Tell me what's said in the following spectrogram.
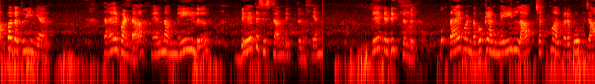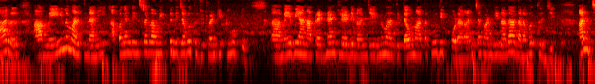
ಅಪ್ಪಗ ತುಯಿನಿ ಯಾನ್? ತಾಯ ಪಂಡ, ಎನ್ನ ಮೇಲ್ ಬೇತೆ ಸಿಸ್ಟಮ್ ಇತ್ತಂಡು. ಎನ್ ಬೇತೆ ಟಿತ್ತುಂಡು ದಾಯ ಪಂಡ, ಬೊಕ ಆನ್ ಲ ಚೆಕ್ ಮಲ್ಪೆರೆ ಪೋಪು ಜಾರ್ ಆ ಮೇಲ್ ಮಲ್ತಿನನಿ ಅಪ್ಪಗಂಡ ಇನ್ಸ್ಟಾಗ್ರಾಮ್ ಇತ್ತು ನಿಜ ಗೊತ್ತು ಟ್ವೆಂಟಿ ಟೂ. ಟು ಮೇ ಬಿ ಆ ಪ್ರೆಗ್ನೆಂಟ್ ಲೇಡಿನ ಒಂಜಿ ಇನ್ನು ಮಲ್ತಿತ್ತು ಅವು ಮಾತ ತೂದಿಪ್ಪೋಡ ಅಂಚ ಪಂಡಿನದ ಅದನ ಗೊತ್ತುಜ್ಜಿ ಅಂಚ,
